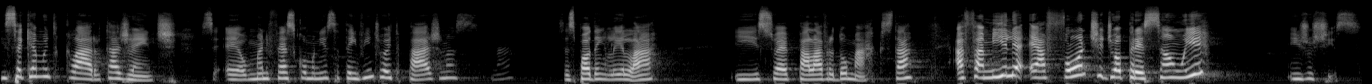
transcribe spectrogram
isso aqui é muito claro, tá, gente? É, o Manifesto Comunista tem 28 páginas, né? vocês podem ler lá, e isso é palavra do Marx, tá? A família é a fonte de opressão e injustiça.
